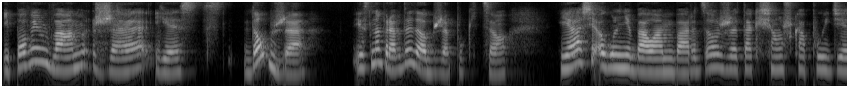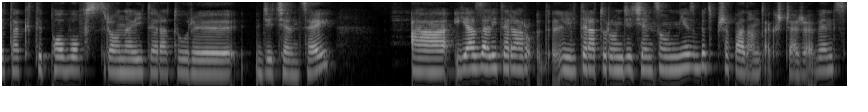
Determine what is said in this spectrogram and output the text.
i powiem Wam, że jest dobrze, jest naprawdę dobrze póki co. Ja się ogólnie bałam bardzo, że ta książka pójdzie tak typowo w stronę literatury dziecięcej, a ja za litera- literaturą dziecięcą niezbyt przepadam, tak szczerze, więc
